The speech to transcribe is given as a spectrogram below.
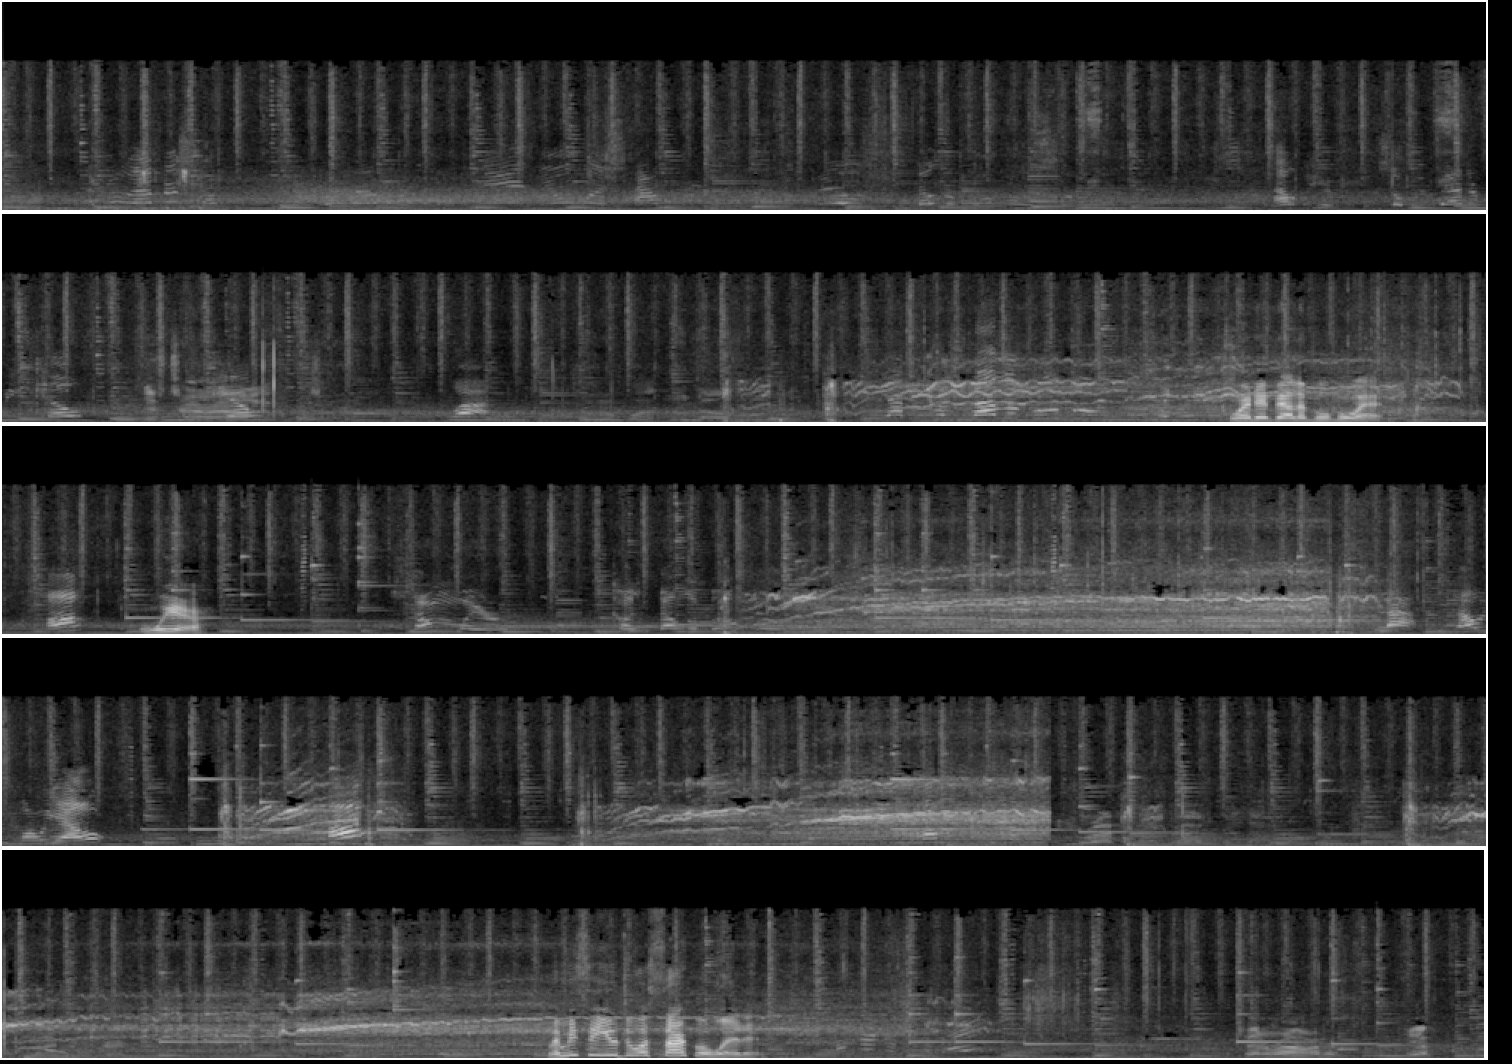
Out here, so we better be careful. Just turn around. Why? Yeah, because Bella Boo Boo. Where did Bella Boo Boo at? Huh? Where? Somewhere. Because Bella Boo Boo. Yeah, now he's going out. Huh? You rushing that bastard Let me see you do a circle with it. Turn around right here. Yeah.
